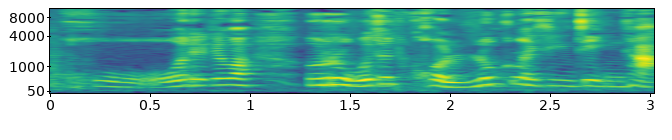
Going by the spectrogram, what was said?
โอ้โหเรียกได้ว่าหรูจนขนลุกเลยจริง ๆ ค่ะ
